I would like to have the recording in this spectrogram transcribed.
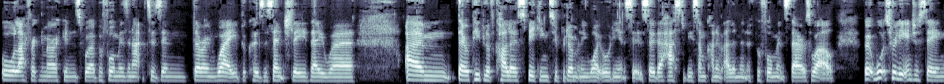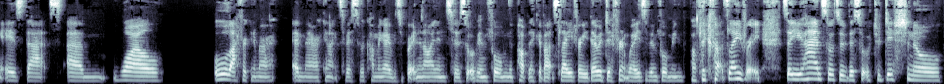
all African Americans were performers and actors in their own way because essentially they were um, they were people of color speaking to predominantly white audiences. So there has to be some kind of element of performance there as well. But what's really interesting is that um, while all African American activists were coming over to Britain and Ireland to sort of inform the public about slavery, there were different ways of informing the public about slavery. So you had sort of the sort of traditional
